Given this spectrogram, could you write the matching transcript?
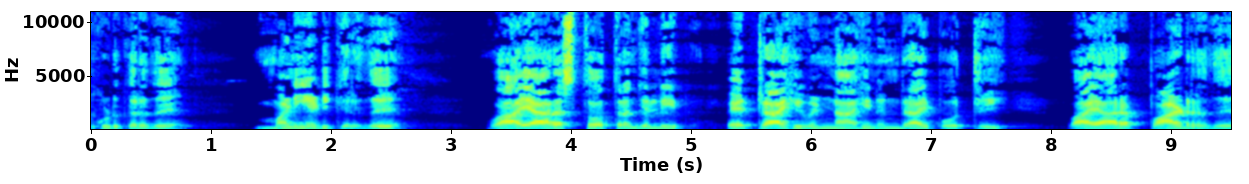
கொடுக்கறது மணி அடிக்கிறது வாயார ஸ்தோத்திரம் சொல்லி வேற்றாகி விண்ணாகி நின்றாய் போற்றி. வாயார பாடுறது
